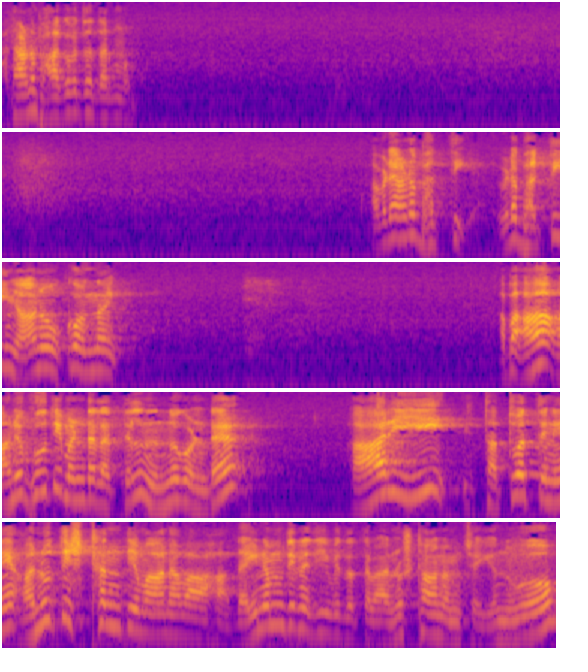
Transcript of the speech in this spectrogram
അതാണ് ഭാഗവത ധർമ്മം അവിടെയാണ് ഭക്തി. ഇവിടെ ഭക്തി ഞാനും ഒക്കെ ഒന്നായി. അപ്പൊ ആ അനുഭൂതി മണ്ഡലത്തിൽ നിന്നുകൊണ്ട് ആര് തത്വത്തിനെ അനുതിഷ്ഠന്തി മാനവാഹ ദൈനംദിന ജീവിതത്തിൽ അനുഷ്ഠാനം ചെയ്യുന്നുവോ?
